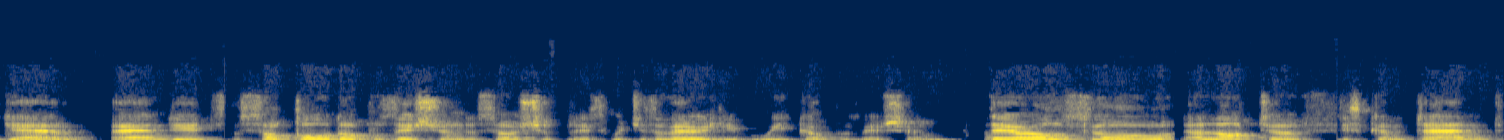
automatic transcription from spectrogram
GERB and its so-called opposition, the socialists, which is a very weak opposition. There are also a lot of discontent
